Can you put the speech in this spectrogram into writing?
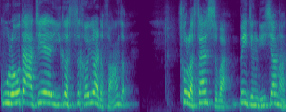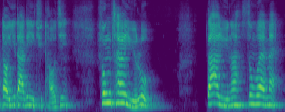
鼓楼大街一个四合院的房子，凑了三十万，背井离乡呢，到意大利去淘金，风餐雨露，大雨呢送外卖，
